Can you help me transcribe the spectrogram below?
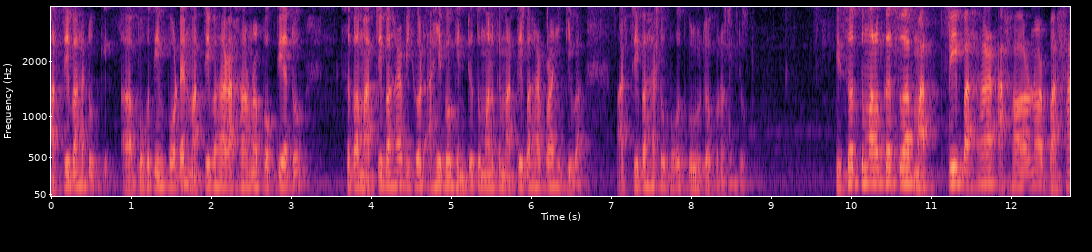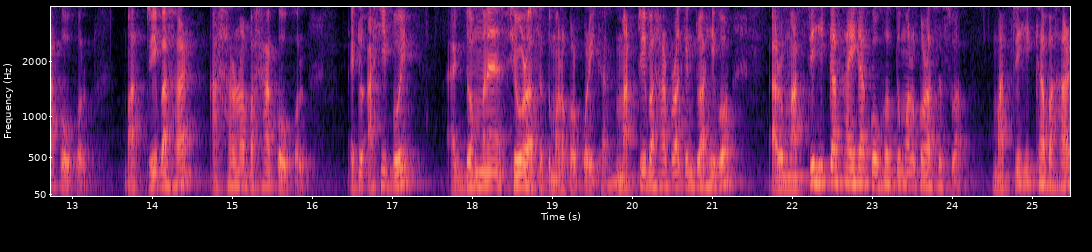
মাতৃভাষাটো বহুত ইম্পৰ্টেণ্ট মাতৃভাষাৰ আহৰণৰ প্ৰক্ৰিয়াটো চাবা মাতৃভাষাৰ বিষয়ত আহিব কিন্তু তোমালোকে মাতৃভাষাৰ পৰা শিকিবা। মাতৃভাষাটো বহুত গুৰুত্বপূৰ্ণ কিন্তু। পিছত তোমালোকে চোৱা মাতৃভাষাৰ আহৰণৰ ভাষা কৌশল। মাতৃভাষাৰ আহৰণৰ ভাষা কৌশল। এইটো আহিবই একদম মানে চিয়'ৰ আছে তোমালোকৰ পৰীক্ষাত। মাতৃভাষাৰ পৰা কিন্তু আহিব। আৰু মাতৃশিক্ষা চাৰিটা কৌশল তোমালোকৰ আছে চোৱা। মাতৃশিক্ষা ভাষাৰ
